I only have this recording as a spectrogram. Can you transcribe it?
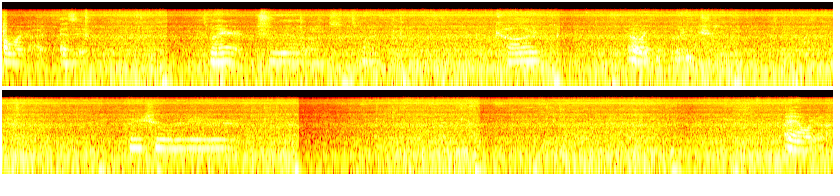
Oh my god, that's it. It's my hair. True the other ones. It's fine. Color. I like it bleached. Facial hair. Oh, yeah, why not?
